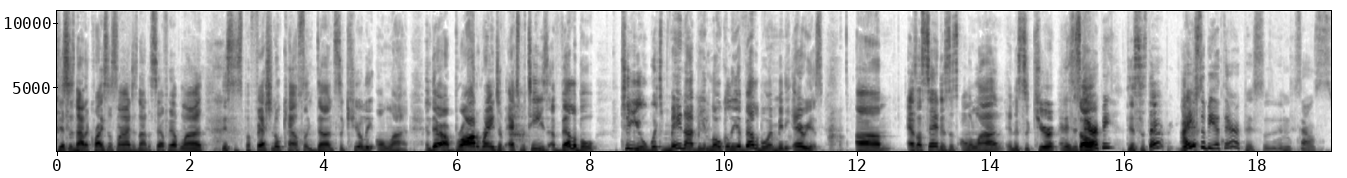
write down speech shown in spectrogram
This is not a crisis line. It's not a self-help line. This is professional counseling done securely online, and there are a broad range of expertise available to you, which may not be locally available in many areas. Um, as I said, this is online and it's secure. And this is So, therapy? This is therapy. I used to be a therapist, and this sounds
